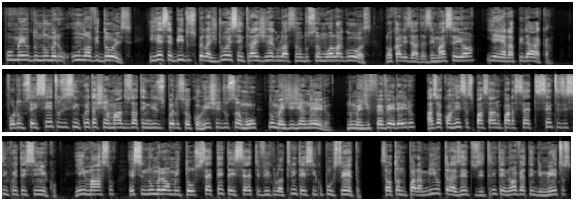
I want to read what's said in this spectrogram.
por meio do número 192 e recebidos pelas duas centrais de regulação do SAMU Alagoas, localizadas em Maceió e em Arapiraca. Foram 650 chamados atendidos pelos socorristas do SAMU no mês de janeiro. No mês de fevereiro, as ocorrências passaram para 755 e em março esse número aumentou 77,35%, saltando para 1.339 atendimentos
